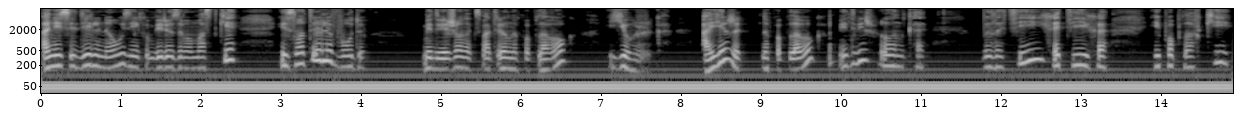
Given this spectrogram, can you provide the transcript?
Они сидели на узеньком березовом мостке и смотрели в воду. Медвежонок смотрел на поплавок ежика, а ежик на поплавок медвежонка. Было тихо-тихо, и поплавки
